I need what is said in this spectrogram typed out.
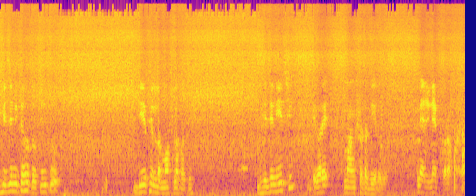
ভেজে নিতে হতো, কিন্তু দিয়ে ফেললাম মশলাপাতি। ভেজে নিয়েছি, এবারে মাংসটা দিয়ে দেবো। ম্যারিনেট করা। ময়দা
